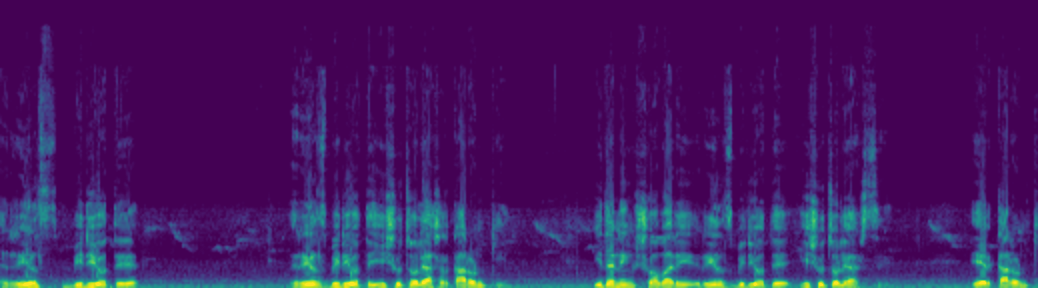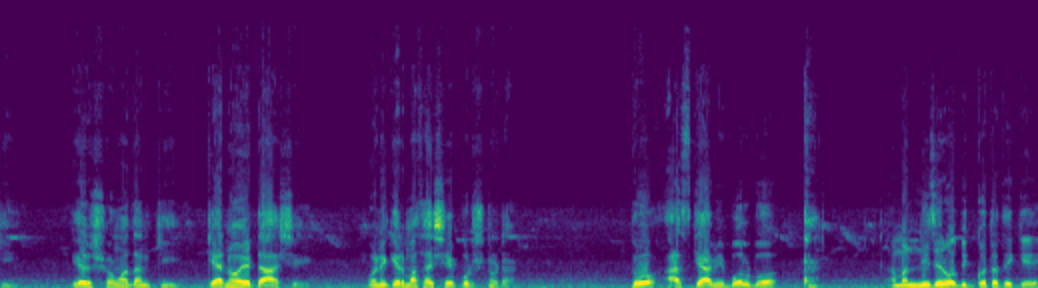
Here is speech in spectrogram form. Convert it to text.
রিলস ভিডিওতে রিলস ভিডিওতে ইস্যু চলে আসার কারণ কি? ইদানিং সবারই রিলস ভিডিওতে ইস্যু চলে আসছে। এর কারণ কি? এর সমাধান কি? কেন এটা আসে? অনেকের মাথায় সে প্রশ্নটা। তো আজকে আমি বলব আমার নিজের অভিজ্ঞতা থেকে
